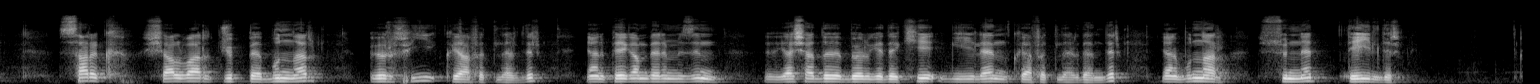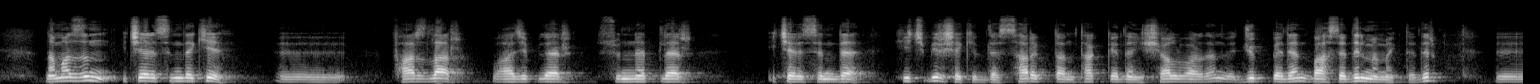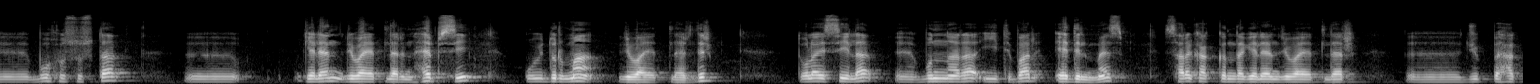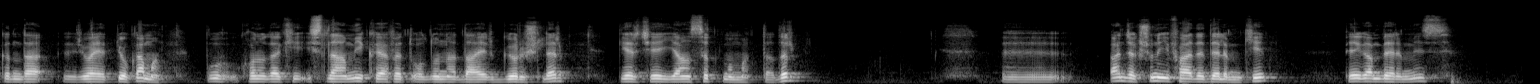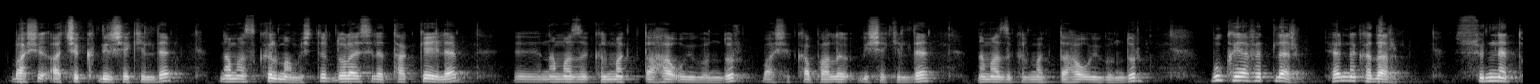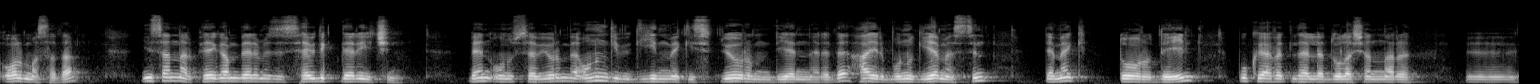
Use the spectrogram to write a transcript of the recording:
Sarık, şalvar, cübbe bunlar örfi kıyafetlerdir. Yani Peygamberimizin e, yaşadığı bölgedeki giyilen kıyafetlerdendir. Yani bunlar sünnet değildir. Namazın içerisindeki e, farzlar, vacipler, sünnetler içerisinde hiçbir şekilde sarıktan, takkeden, şalvardan ve cübbeden bahsedilmemektedir. E, bu hususta e, gelen rivayetlerin hepsi uydurma rivayetlerdir. Dolayısıyla e, bunlara itibar edilmez. Sarık hakkında gelen rivayetler, e, cübbe hakkında rivayet yok ama bu konudaki İslami kıyafet olduğuna dair görüşler gerçeği yansıtmamaktadır. Ee, ancak şunu ifade edelim ki Peygamberimiz başı açık bir şekilde namaz kılmamıştır. Dolayısıyla takke ile e, namazı kılmak daha uygundur. Başı kapalı bir şekilde namazı kılmak daha uygundur. Bu kıyafetler her ne kadar sünnet olmasa da insanlar peygamberimizi sevdikleri için ben onu seviyorum ve onun gibi giyinmek istiyorum diyenlere de hayır bunu giyemezsin demek doğru değil. Bu kıyafetlerle dolaşanları e,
